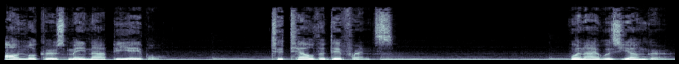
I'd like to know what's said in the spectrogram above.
Onlookers may not be able to tell the difference. When I was younger,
